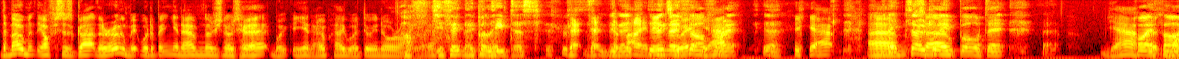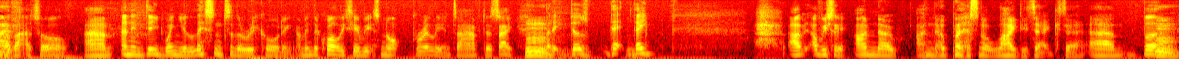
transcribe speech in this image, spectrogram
the moment the officers got out of the room, it would have been, you know, nudge, nudge, you know, hey, we're doing all right. Oh, yeah. Do you think they believed us? They're, they're, they're they, buying do you think they it, yeah. for it? Yeah. yeah. Um, they totally so, bought it. Yeah, High five. none of that at all. Um, and indeed, when you listen to the recording, I mean, the quality of it's not brilliant, I have to say, mm. but it does. They, they obviously, I'm no, I'm no personal lie detector, um, but. Mm.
